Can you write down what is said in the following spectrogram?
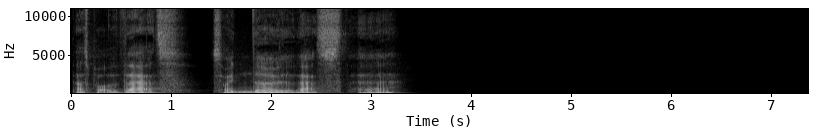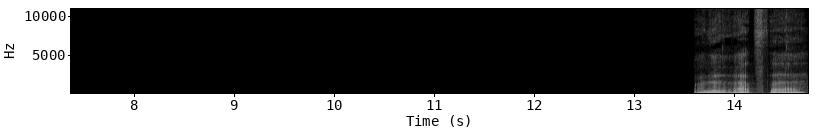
That's part of that. So I know that that's there. I know that that's there.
